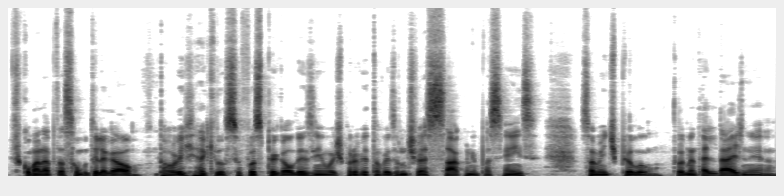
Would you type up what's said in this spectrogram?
ficou uma adaptação muito legal. Talvez aquilo, se eu fosse pegar o desenho hoje para ver, talvez eu não tivesse saco nem paciência. Somente pelo, pela mentalidade, né?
